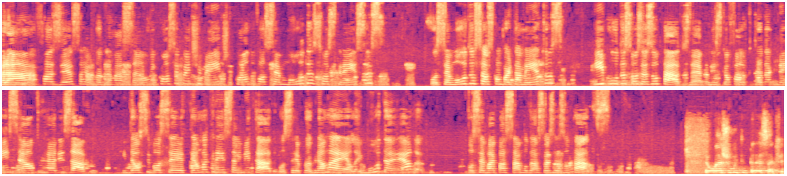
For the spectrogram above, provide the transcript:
para fazer essa reprogramação e, consequentemente, quando você muda suas crenças, você muda os seus comportamentos e muda seus resultados, né? Por isso que eu falo que toda crença é autorrealizável. Então, se você tem uma crença limitada, você reprograma ela e muda ela, você vai passar a mudar seus resultados. Eu acho muito interessante.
